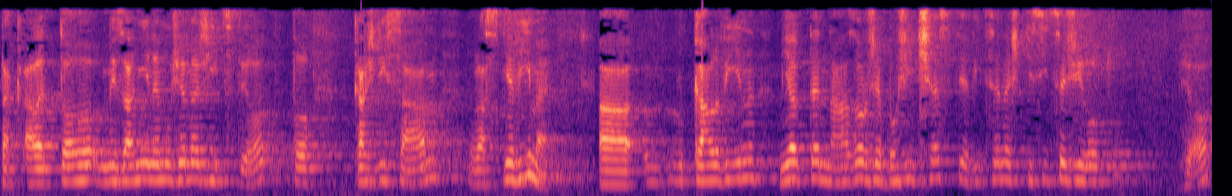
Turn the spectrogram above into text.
Tak ale to my za ní nemůžeme říct. Jo? To každý sám vlastně víme. A Kalvín měl ten názor, že boží čest je více než tisíce životů. Jo?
